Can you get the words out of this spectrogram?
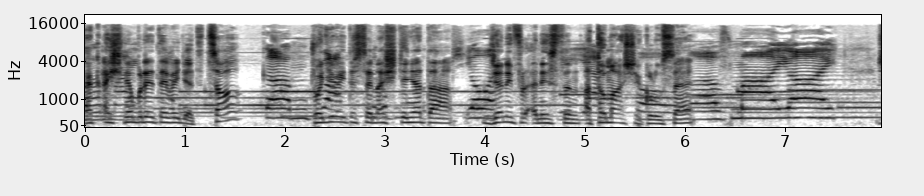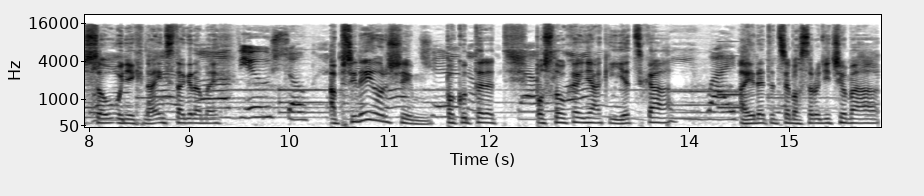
Tak až nebudete vědět, co? Podívejte se na štěňata Jennifer Aniston a Tomáše Kluse. Jsou u nich na Instagramech. A při nejhorším, pokud tedy poslouchají nějaký jecka a jedete třeba s rodičema,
